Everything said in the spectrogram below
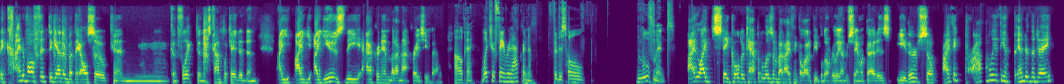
they kind of all fit together, but they also can conflict and it's complicated. And I, I, I use the acronym, but I'm not crazy about it. Okay. What's your favorite acronym for this whole movement? I like stakeholder capitalism, but I think a lot of people don't really understand what that is either. So I think probably at the end of the day,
